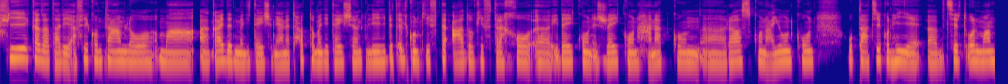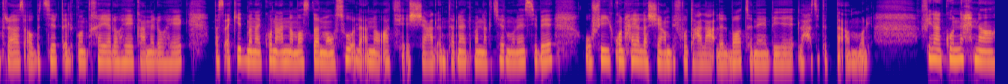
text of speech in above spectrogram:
في كذا طريقة. فيكم تعملوا مع guided meditation يعني تحطوا meditation اللي بتقلكم كيف تقعدوا كيف ترخوا آه، ايديكم اجريكم حنككم آه، راسكم عيونكم وبتعطيكم هي آه، بتصير تقول مانتراز أو بتصير تقلكم تخيلوا هيك اعملوا هيك. بس أكيد بدنا يكون عندنا مصدر موثوق لأنه أوقات في اشياء على الإنترنت منا كتير مناسبة. وفي يكون حيلا شيء عم بفوت على العقل الباطني بلحظة التأمل. فينا نكون نحن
